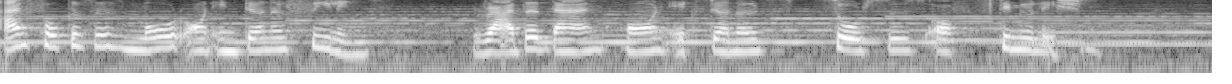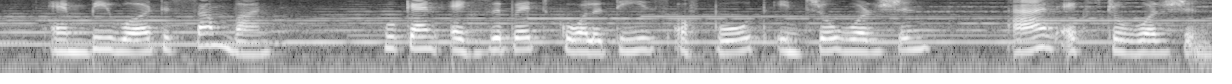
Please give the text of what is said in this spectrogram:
and focuses more on internal feelings rather than on external sources of stimulation. Ambivert is someone who can exhibit qualities of both introversion and extroversion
